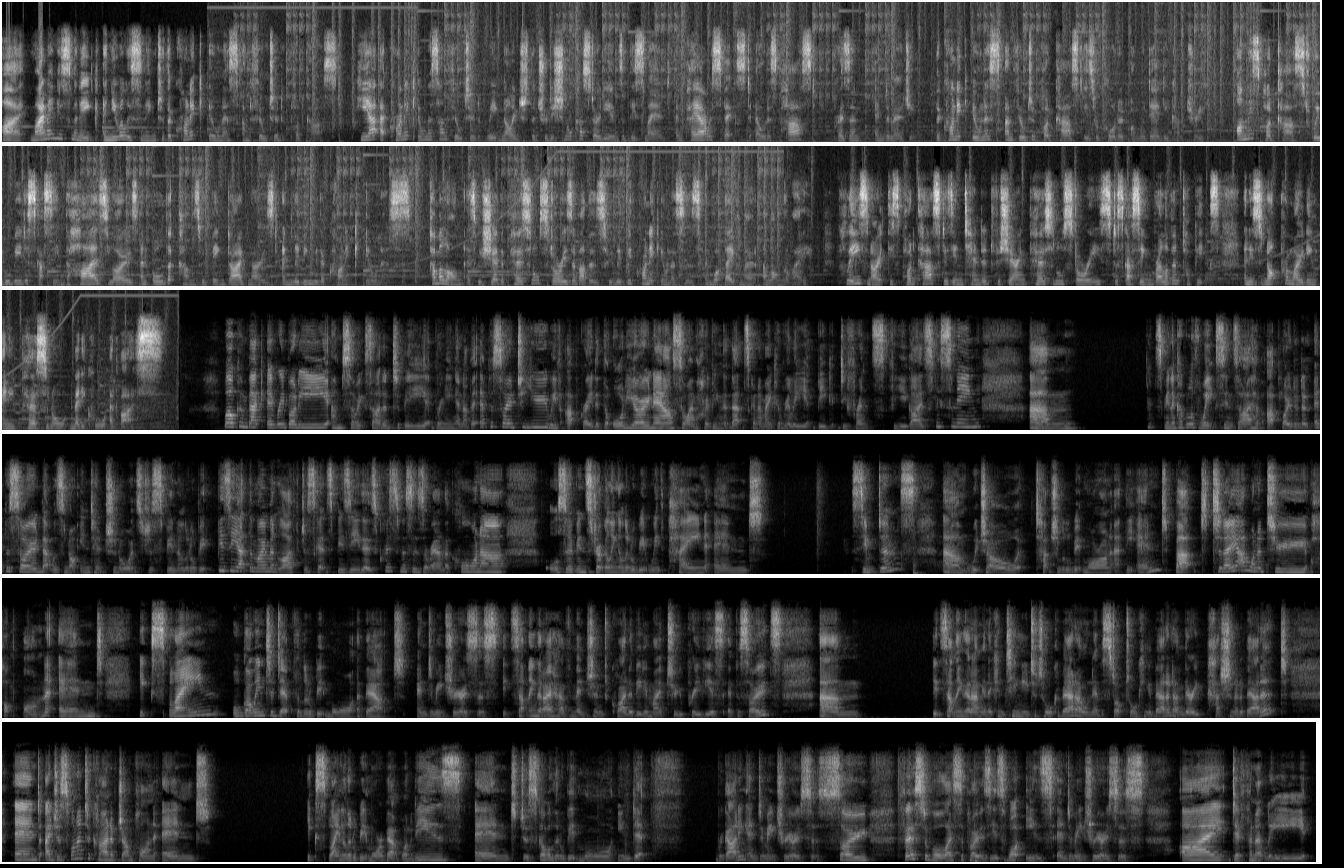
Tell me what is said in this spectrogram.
Hi, my name is Monique, and you are listening to the Chronic Illness Unfiltered podcast. Here at Chronic Illness Unfiltered, we acknowledge the traditional custodians of this land and pay our respects to elders past, present, and emerging. The Chronic Illness Unfiltered podcast is recorded on Wadandi country. On this podcast, we will be discussing the highs, lows, and all that comes with being diagnosed and living with a chronic illness. Come along as we share the personal stories of others who live with chronic illnesses and what they've learnt along the way. Please note this podcast is intended for sharing personal stories, discussing relevant topics, and is not promoting any personal medical advice. Welcome back, everybody. I'm so excited to be bringing another episode to you. We've upgraded the audio now, so I'm hoping that that's going to make a really big difference for you guys listening. Um, it's been a couple of weeks since I have uploaded an episode. That was not intentional. It's just been a little bit busy at the moment. Life just gets busy. There's Christmases around the corner. Also, been struggling a little bit with pain and symptoms, um, which I'll touch a little bit more on at the end. But today I wanted to hop on and explain or go into depth a little bit more about endometriosis. It's something that I have mentioned quite a bit in my two previous episodes. Um, it's something that I'm going to continue to talk about. I will never stop talking about it. I'm very passionate about it. And I just wanted to kind of jump on and explain a little bit more about what it is and just go a little bit more in depth regarding endometriosis. So, first of all, I suppose, is what is endometriosis? I definitely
